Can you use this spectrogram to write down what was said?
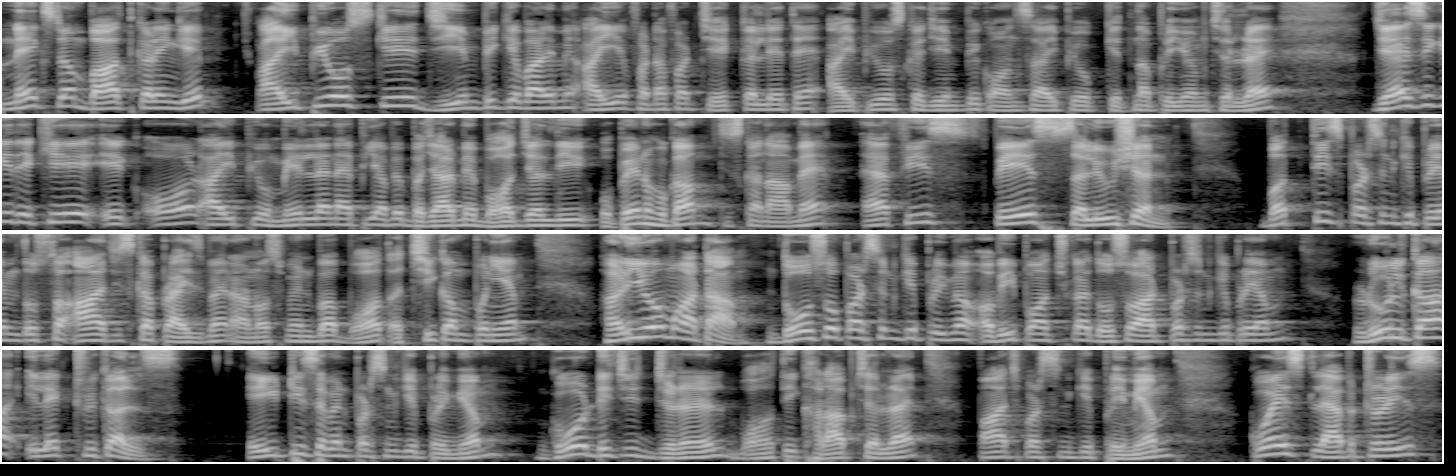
नेक्स्ट हम बात करेंगे आईपीओस के जीएमपी के बारे में। आइए फटाफट चेक कर लेते हैं आईपीओस का जीएमपी कौन सा आईपीओ कितना प्रीमियम चल रहा है। जैसे कि देखिए, एक और आई पी ओ मेल लाइन आई पे बाज़ार में बहुत जल्दी ओपन होगा, जिसका नाम है एफ़ स्पेस सोल्यूशन बत्तीस परसेंट की प्रीमियम दोस्तों, आज इसका प्राइस बैन अनाउंसमेंट हुआ, बहुत अच्छी कंपनी है। हरिओम आटा 200 परसेंट की प्रीमियम अभी पहुँच चुका है 208 परसेंट की प्रीमियम रूल का इलेक्ट्रिकल्स 87 परसेंट की प्रीमियम, गो डिजिट जनरल बहुत ही खराब चल रहा है, पाँच परसेंट की प्रीमियम, क्वेस्ट लैबोरेटरीज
